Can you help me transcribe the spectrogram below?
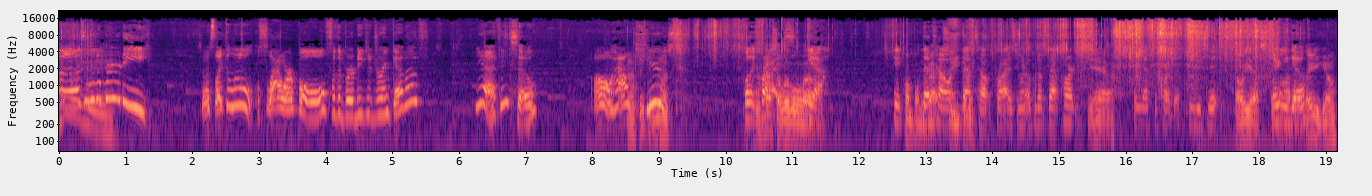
Oh, it's a little birdie. So it's like a little flower bowl for the birdie to drink out of? Yeah, I think so. Oh, how I think cute. it must well, it it cries. has a little, uh, yeah. It, hump on the that's back how so it, you can- that's how it cries. You want to open up that part? I Yeah. think that's the part that feeds it. Oh yes. the There you go. There you go.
